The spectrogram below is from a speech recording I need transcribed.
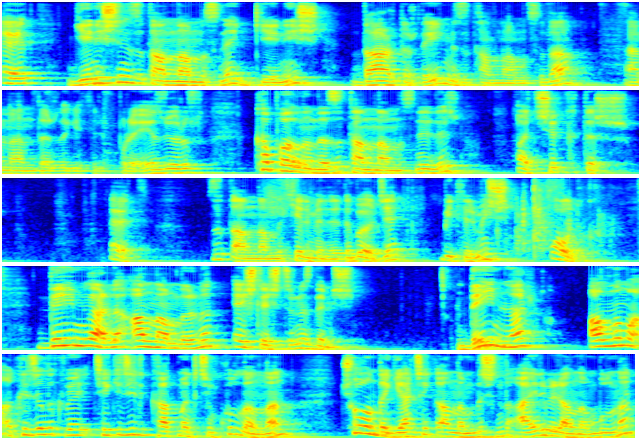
Evet, genişin zıt anlamlısı ne? Geniş, dardır değil mi zıt anlamlısı da? Hemen darı da getirip buraya yazıyoruz. Kapalının da zıt anlamlısı nedir? Açıktır. Evet, zıt anlamlı kelimeleri de böylece bitirmiş olduk. Deyimlerle anlamlarını eşleştiriniz demiş. Deyimler anlama akıcılık ve çekicilik katmak için kullanılan, çoğunda gerçek anlamı dışında ayrı bir anlam bulunan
